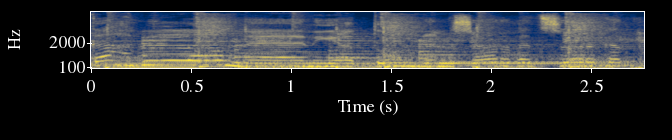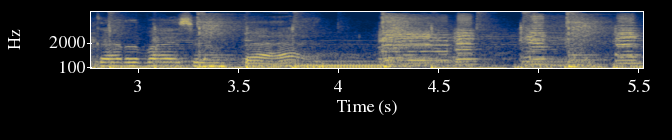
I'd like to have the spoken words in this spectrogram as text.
kahvilla ja tunnen sorvet sorkat karvaisen pään.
